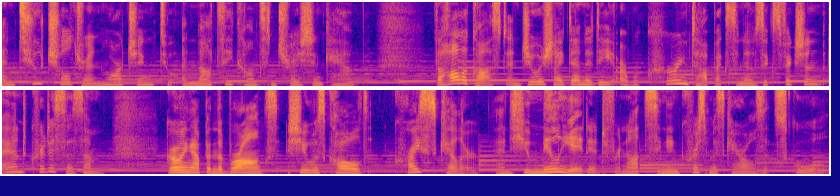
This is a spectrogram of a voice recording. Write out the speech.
and two children marching to a Nazi concentration camp. The Holocaust and Jewish identity are recurring topics in Ozick's fiction and criticism. Growing up in the Bronx, she was called Christ Killer and humiliated for not singing Christmas carols at school.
